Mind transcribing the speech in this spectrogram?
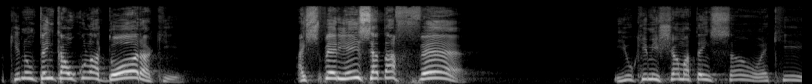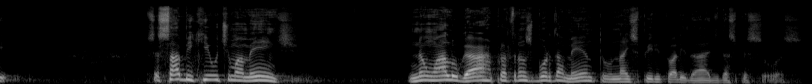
Aqui não tem calculadora aqui. A experiência da fé. E o que me chama a atenção é que você sabe que ultimamente não há lugar para transbordamento na espiritualidade das pessoas.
